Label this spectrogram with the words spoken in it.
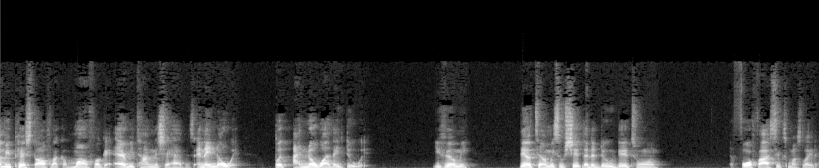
be pissed off like a motherfucker every time this shit happens. And they know it. But I know why they do it. You feel me? They'll tell me some shit that a dude did to him four, five, six months later.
